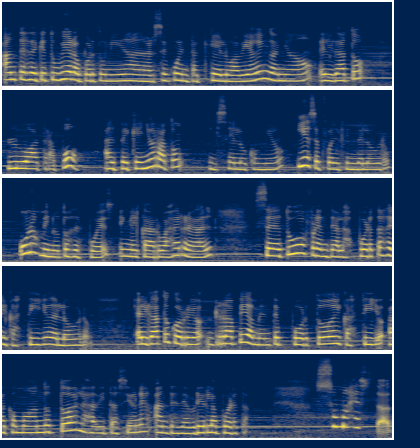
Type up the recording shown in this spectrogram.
Antes de que tuviera oportunidad de darse cuenta que lo habían engañado, el gato lo atrapó al pequeño ratón y se lo comió. Y ese fue el fin del ogro. Unos minutos después, en el carruaje real, se detuvo frente a las puertas del castillo del ogro. El gato corrió rápidamente por todo el castillo, acomodando todas las habitaciones antes de abrir la puerta. Su Majestad,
